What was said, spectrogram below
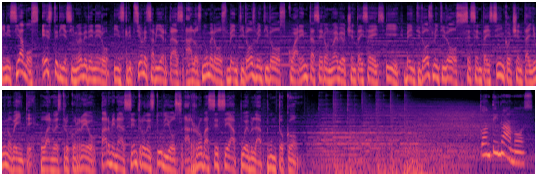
Iniciamos este 19 de enero. Inscripciones abiertas a los números 2222 400986 y 2222 658120 o a nuestro correo parmenacentrodeestudios@ccapuebla.com. Continuamos.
